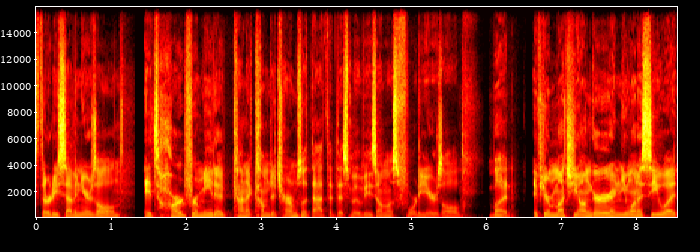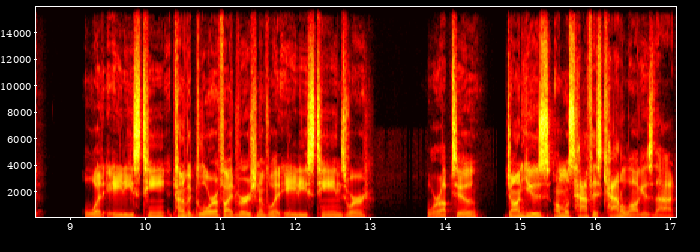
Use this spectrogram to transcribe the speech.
37 years old. It's hard for me to kind of come to terms with that that this movie is almost 40 years old. But if you're much younger and you want to see what what 80s teen kind of a glorified version of what 80s teens were were up to, John Hughes almost half his catalog is that.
